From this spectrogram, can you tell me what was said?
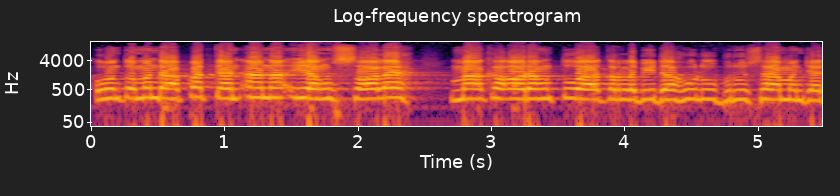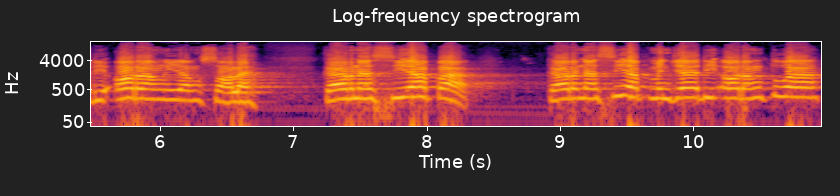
untuk mendapatkan anak yang soleh maka orang tua terlebih dahulu berusaha menjadi orang yang soleh. Karena siapa? Karena siap menjadi orang tua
